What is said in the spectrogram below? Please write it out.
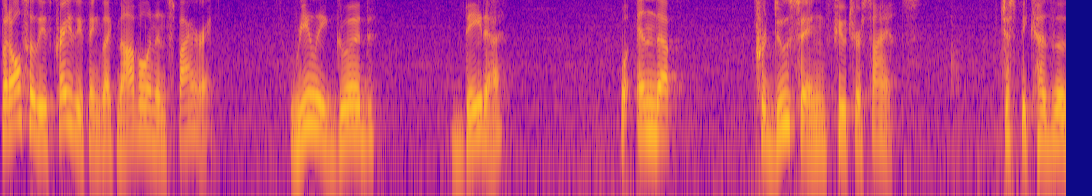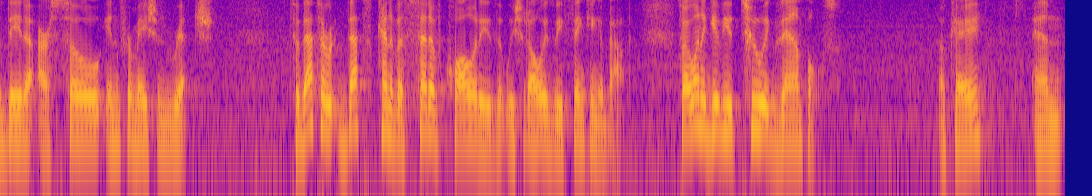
but also these crazy things like novel and inspiring. Really good data will end up producing future science just because those data are so information rich. So that's, a, that's kind of a set of qualities that we should always be thinking about. So I want to give you two examples. Okay? And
